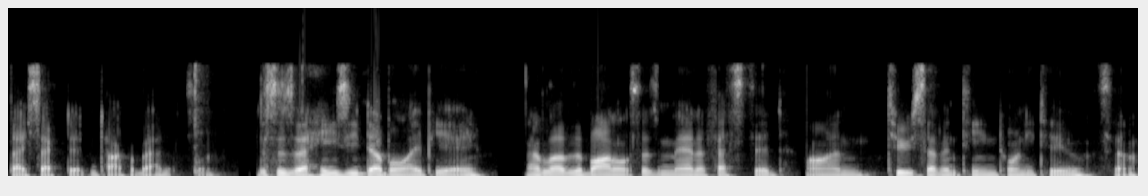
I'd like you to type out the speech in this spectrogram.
dissect it and talk about it. So this is a hazy double IPA. I love the bottle. It says manifested on 21722, so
